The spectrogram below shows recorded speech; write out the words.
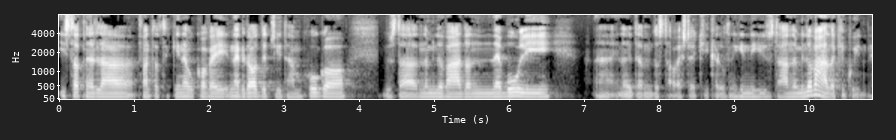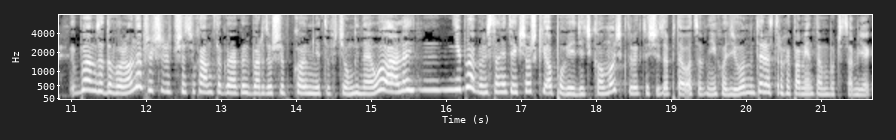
istotne dla fantastyki naukowej nagrody, czyli tam Hugo, została nominowana do Nebuli, no i tam dostała jeszcze kilka różnych innych i została nominowana do kilku innych. Byłam zadowolona, przesłuchałam tego jakoś bardzo szybko i mnie to wciągnęło, ale nie byłabym w stanie tej książki opowiedzieć komuś, który ktoś się zapytał, o co w niej chodziło. No teraz trochę pamiętam, bo czasami jak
